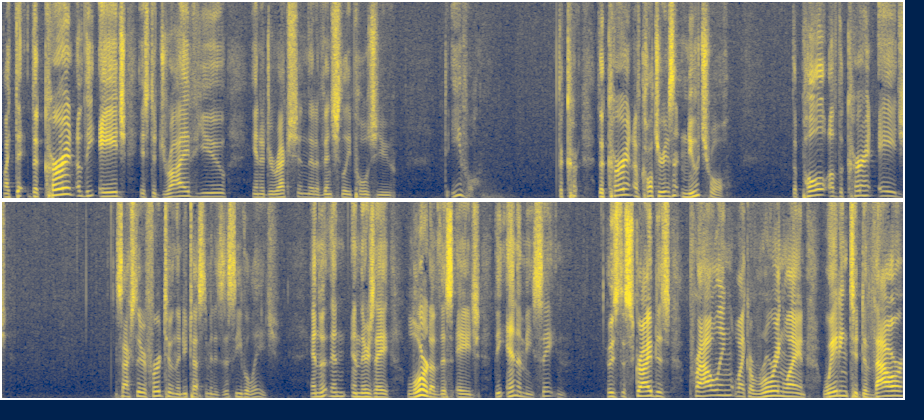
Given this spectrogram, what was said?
Like the, the current of the age is to drive you in a direction that eventually pulls you to evil. The, the current of culture isn't neutral. The pull of the current age is actually referred to in the New Testament as this evil age. And, and, and there's a Lord of this age, the enemy, Satan, who's described as prowling like a roaring lion, waiting to devour,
